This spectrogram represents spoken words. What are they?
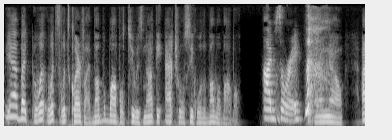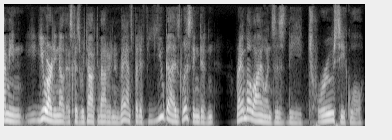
Yeah, but let, let's let's clarify. Bubble Bobble 2 is not the actual sequel to Bubble Bobble. I'm sorry. I know. I mean, you already know this because we talked about it in advance, but if you guys listening didn't, Rainbow Islands is the true sequel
